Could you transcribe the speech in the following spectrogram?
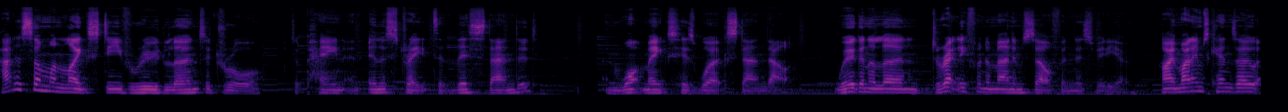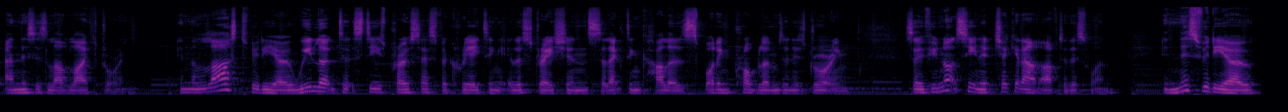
How does someone like Steve Rude learn to draw, to paint and illustrate to this standard? And what makes his work stand out? We're going to learn directly from the man himself in this video. Hi, my name's Kenzo and this is Love Life Drawing. In the last video, we looked at Steve's process for creating illustrations, selecting colors, spotting problems in his drawing. So if you've not seen it, check it out after this one. In this video,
